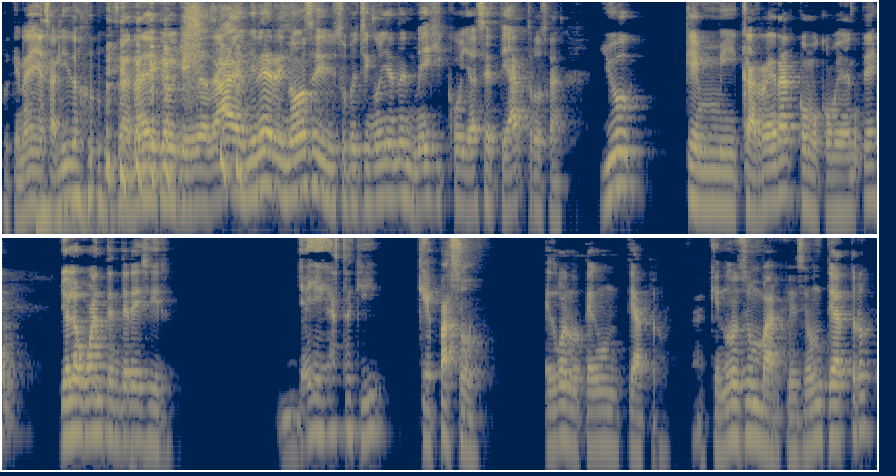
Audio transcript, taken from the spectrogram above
porque nadie ha salido. o sea, nadie creo que diga, ay, viene Reynoso y súper chingón ya anda en México, ya hace teatro. O sea, yo que mi carrera como comediante, yo la voy a entender y decir, ya llegaste aquí, ¿qué pasó? Es cuando tengo un teatro. O sea, que no sea un bar, que sea un teatro,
